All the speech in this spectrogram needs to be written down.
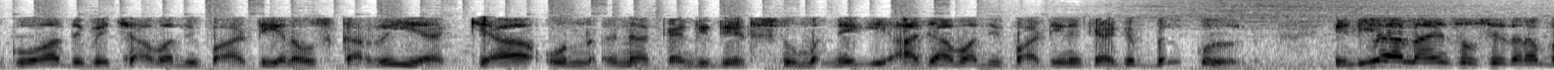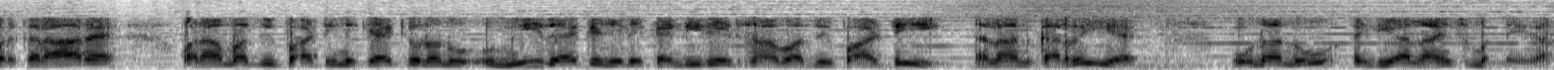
ਗੋਆ ਦੇ ਵਿੱਚ ਆਮ ਆਦਮੀ ਪਾਰਟੀ ਅਨਾਉਂਸ ਕਰ ਰਹੀ ਹੈ, ਕਿਆ ਉਨ- ਇਹਨਾਂ ਕੈਂਡੀਡੇਟਸ ਨੂੰ ਮੰਨੇਗੀ? ਅੱਜ ਆਮ ਆਦਮੀ ਪਾਰਟੀ ਨੇ ਕਿਹਾ ਕਿ ਬਿਲਕੁਲ ਇੰਡੀਆ ਅਲਾਈਅੰਸ ਉਸੇ ਤਰ੍ਹਾਂ ਬਰਕਰਾਰ ਹੈ ਔਰ ਆਮ ਆਦਮੀ ਪਾਰਟੀ ਨੇ ਕਿਹਾ ਕਿ ਉਹਨਾਂ ਨੂੰ ਉਮੀਦ ਹੈ ਕਿ ਜਿਹੜੇ ਕੈਂਡੀਡੇਟਸ ਆਮ ਆਦਮੀ ਪਾਰਟੀ ਐਲਾਨ ਕਰ ਰਹੀ ਹੈ, ਉਹਨਾਂ ਨੂੰ ਇੰਡੀਆ ਅਲਾਈਅੰਸ ਮੰਨੇਗਾ।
